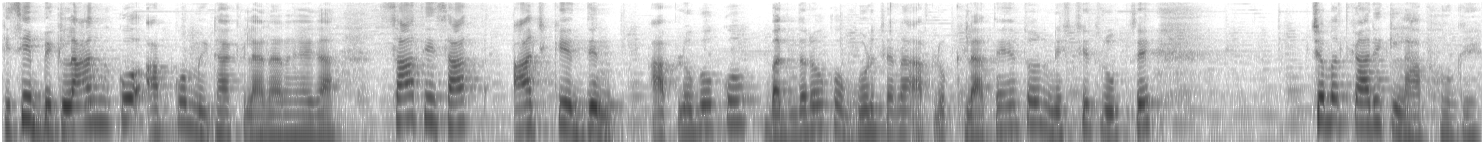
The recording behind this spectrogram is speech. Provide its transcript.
किसी विकलांग को आपको मीठा खिलाना रहेगा। साथ ही साथ आज के दिन आप लोगों को बंदरों को गुड़ चना आप लोग खिलाते हैं तो निश्चित रूप से चमत्कारिक लाभ होंगे।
